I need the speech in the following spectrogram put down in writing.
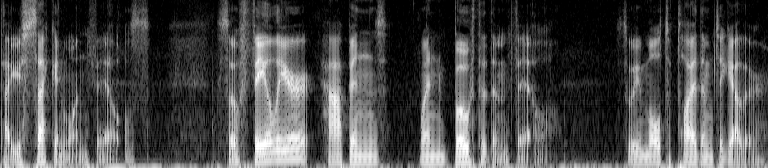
that your second one fails. So failure happens when both of them fail. So we multiply them together.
